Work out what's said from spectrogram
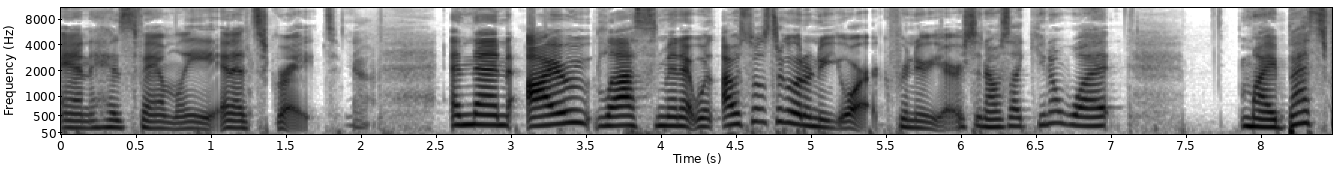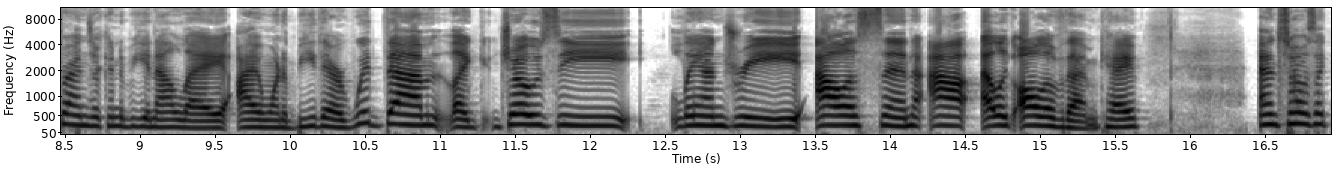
and his family, and it's great. Yeah. And then I last minute was I was supposed to go to New York for New Year's, and I was like, you know what? My best friends are going to be in LA. I want to be there with them, like Josie, Landry, Allison, Al- uh, like all of them. Okay. And so I was like,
